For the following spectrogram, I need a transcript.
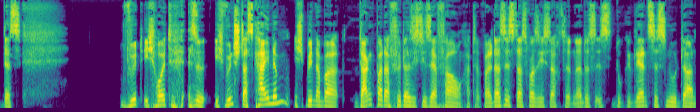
das, würde ich heute, also ich wünsche das keinem, ich bin aber dankbar dafür, dass ich diese Erfahrung hatte, weil das ist das, was ich sagte, ne? Das ist, du lernst es nur dann.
